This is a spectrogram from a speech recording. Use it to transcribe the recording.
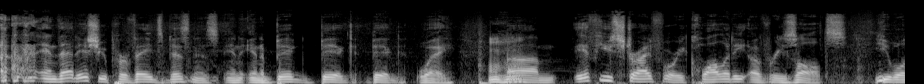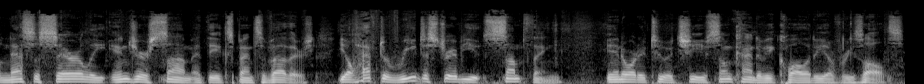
and that issue pervades business in, in a big, big, big way. Mm-hmm. Um, if you strive for equality of results, you will necessarily injure some at the expense of others. You'll have to redistribute something in order to achieve some kind of equality of results.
